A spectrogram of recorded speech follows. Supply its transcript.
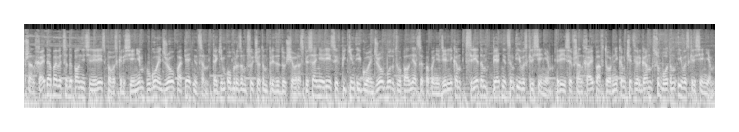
В Шанхай добавится дополнительный рейс по воскресеньям, в Гуанчжоу по пятницам. Таким образом, с учетом предыдущего расписания, рейсы в Пекин и Гуанчжоу будут выполняться по понедельникам, средам, пятницам и воскресеньям. Рейсы в Шанхай по вторникам, четвергам четвергам, субботам и воскресеньям.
